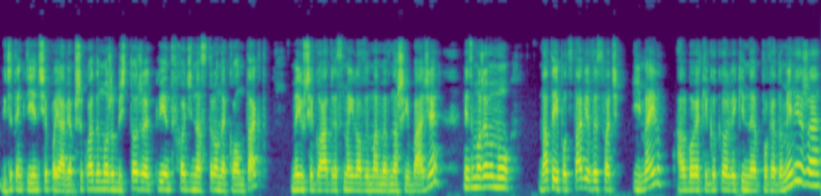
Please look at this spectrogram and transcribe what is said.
gdzie ten klient się pojawia. Przykładem może być to, że klient wchodzi na stronę kontakt, my już jego adres mailowy mamy w naszej bazie, więc możemy mu na tej podstawie wysłać e-mail albo jakiegokolwiek inne powiadomienie, że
